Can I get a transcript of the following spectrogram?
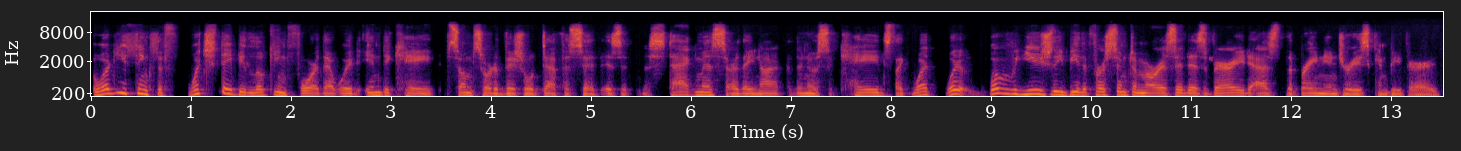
what do you think the what should they be looking for that would indicate some sort of visual deficit? Is it nystagmus? Are they not? Are there no saccades? Like what what what would usually be the first symptom, or is it as varied as the brain injuries can be varied?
